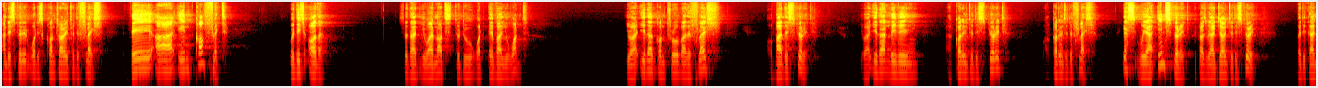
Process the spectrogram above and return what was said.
And the spirit, what is contrary to the flesh. They are in conflict with each other so that you are not to do whatever you want. You are either controlled by the flesh or by the spirit. You are either living according to the spirit or according to the flesh. Yes, we are in spirit because we are joined to the spirit, but you can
